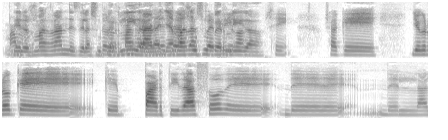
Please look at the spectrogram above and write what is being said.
vamos, de los más grandes de la Superliga, la llamada la Superliga. Superliga. Sí, o sea que yo creo que, que partidazo de, de, de la,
